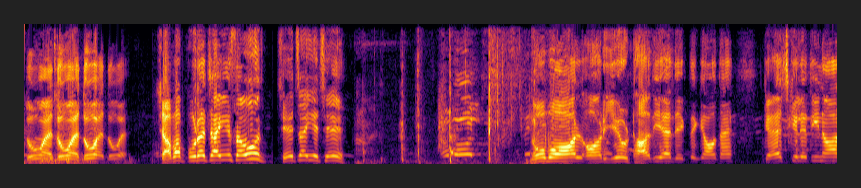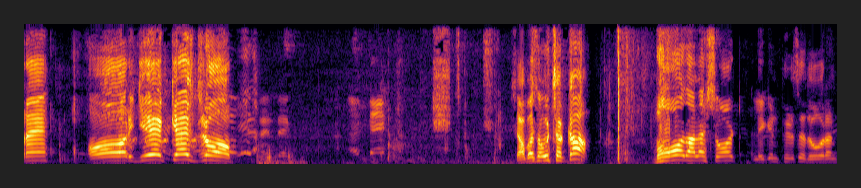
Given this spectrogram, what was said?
दो है दो है दो है दो है। शाबा पूरा चाहिए सऊद छे चाहिए छह। नो बॉल और ये उठा दिया है देखते क्या होता है। कैच के लिए तीन आ रहे हैं और ये कैच ड्रॉप। शाबाश सऊद छक्का। बहुत आला शॉट लेकिन फिर से दो रन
